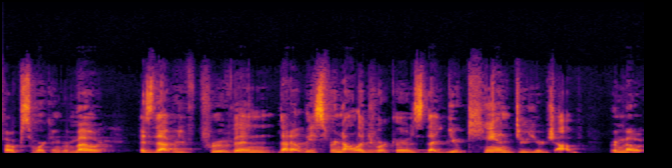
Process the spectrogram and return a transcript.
folks working remote is that we've proven that at least for knowledge workers that you can do your job remote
